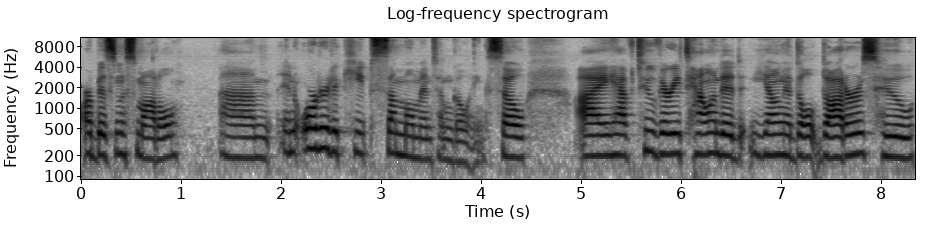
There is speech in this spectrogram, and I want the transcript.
our business model um, in order to keep some momentum going. So I have two very talented young adult daughters who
